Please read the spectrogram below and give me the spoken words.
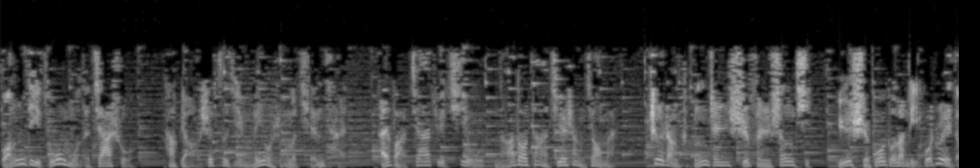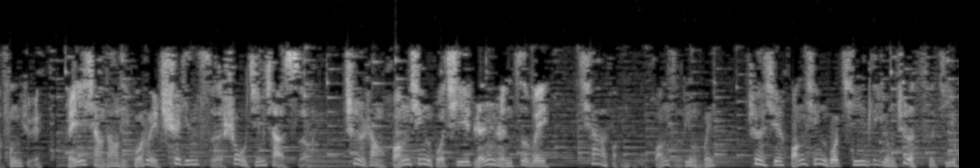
皇帝祖母的家属。他表示自己没有什么钱财，还把家具器物拿到大街上叫卖，这让崇祯十分生气，于是剥夺了李国瑞的封爵。没想到李国瑞却因此受惊吓死了，这让皇亲国戚人人自危。恰逢五皇子病危，这些皇亲国戚利用这次机会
